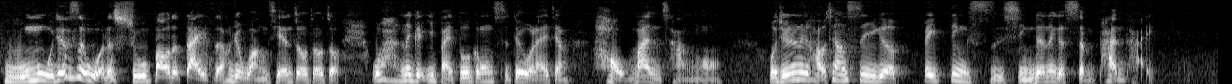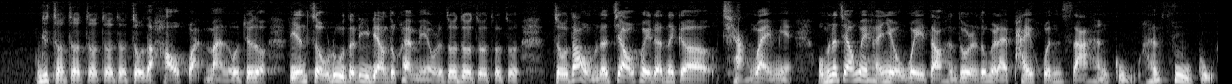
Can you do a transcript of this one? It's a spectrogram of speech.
浮木，就是我的书包的袋子，然后就往前走走走，哇，那个一百多公尺对我来讲好漫长哦，我觉得那个好像是一个被定死刑的那个审判台。你就走走走走走，走得好缓慢，我觉得连走路的力量都快没有了。走走走走走，走到我们的教会的那个墙外面。我们的教会很有味道，很多人都会来拍婚纱，很古很复古。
